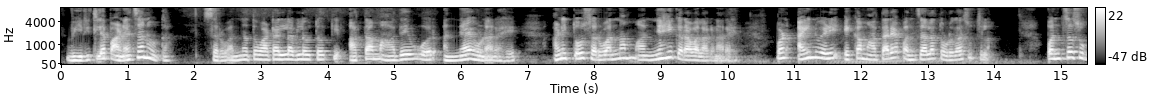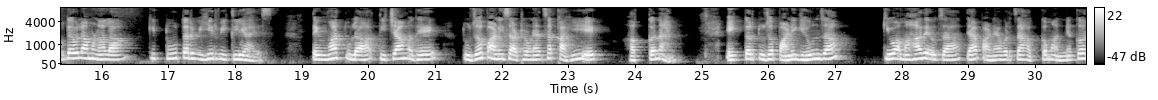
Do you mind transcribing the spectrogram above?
विहिरीतल्या पाण्याचा नव्हता. सर्वांना तर वाटायला लागलं होतं की आता महादेववर अन्याय होणार आहे आणि तो सर्वांना मान्यही करावा लागणार आहे. पण ऐनवेळी एका म्हाताऱ्या पंचाला तोडगा सुचला. पंच सुखदेवला म्हणाला की तू तर विहीर विकली आहेस. तेव्हा तुला तिच्यामध्ये तुझं पाणी साठवण्याचा काही एक हक्क नाही. एकतर तुझं पाणी घेऊन जा किंवा महादेवचा त्या पाण्यावरचा हक्क मान्य कर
